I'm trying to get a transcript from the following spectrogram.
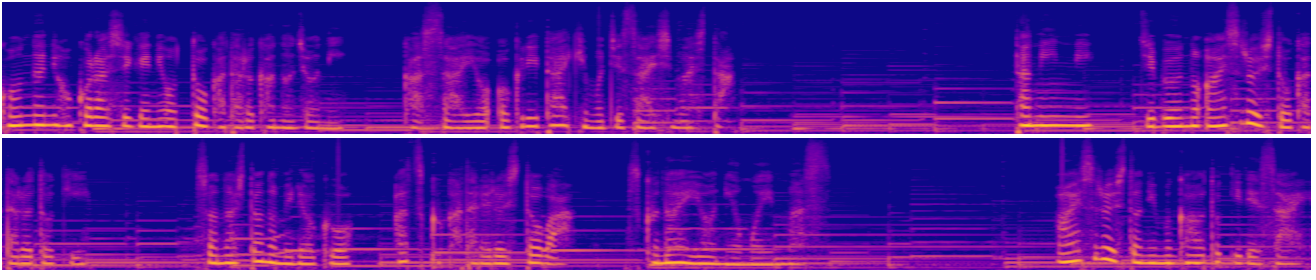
こんなに誇らしげに夫を語る彼女に喝采を送りたい気持ちさえしました。他人に自分の愛する人を語るとき、その人の魅力を熱く語れる人は少ないように思います。愛する人に向かうときでさえ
